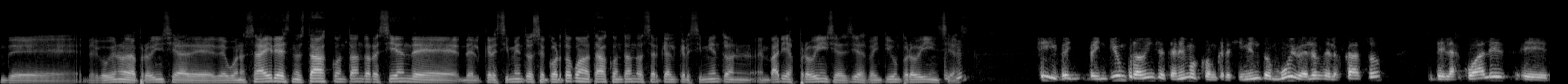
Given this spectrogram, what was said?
del gobierno de la provincia de, Buenos Aires. Nos estabas contando recién del crecimiento, se cortó cuando estabas contando acerca del crecimiento en, varias provincias, decías 21 provincias. Sí, 21 provincias tenemos con crecimiento muy veloz de los casos, de las cuales eh,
